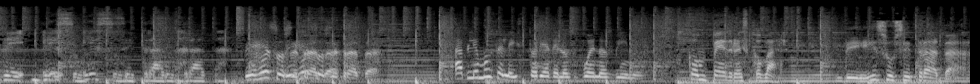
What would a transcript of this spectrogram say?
De eso, se, trata. De eso, se, trata. se trata. Hablemos de la historia de los buenos vinos. Con Pedro Escobar. De eso se trata.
